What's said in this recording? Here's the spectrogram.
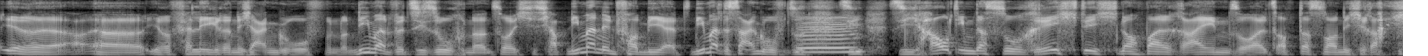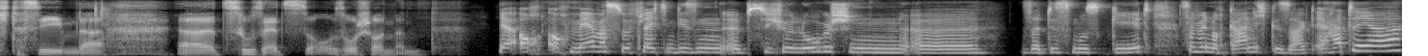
ihre, äh, ihre Verlegerin nicht angerufen und niemand wird sie suchen und so, ich, ich habe niemanden informiert, niemand ist angerufen, so, mhm. sie, sie haut ihm das so richtig nochmal rein, so, als ob das noch nicht reicht, dass sie ihm da äh, zusetzt, so, so schon. Und ja auch, auch mehr, was so vielleicht in diesen äh, psychologischen äh, Sadismus geht. Das haben wir noch gar nicht gesagt. Er hatte ja,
